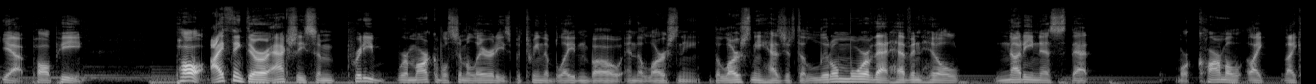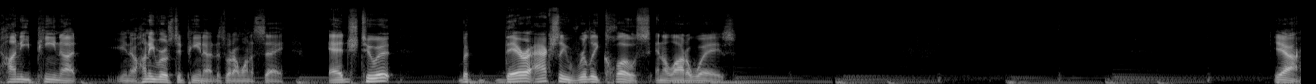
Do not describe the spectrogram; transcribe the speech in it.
Yeah, Paul P. Paul, I think there are actually some pretty remarkable similarities between the Blade and Bow and the Larceny. The Larceny has just a little more of that Heaven Hill nuttiness, that more caramel, like like honey peanut, you know, honey roasted peanut is what I want to say, edge to it. But they're actually really close in a lot of ways. Yeah.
